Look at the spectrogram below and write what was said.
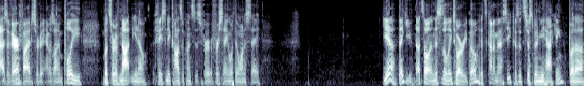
as a verified sort of Amazon employee, but sort of not, you know, face any consequences for, for saying what they want to say. Yeah, thank you. That's all. And this is a link to our repo. It's kind of messy because it's just been me hacking, but uh,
